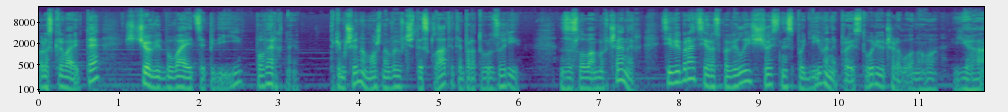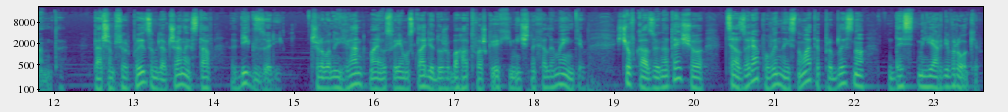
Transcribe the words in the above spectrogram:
розкривають те, що відбувається під її поверхнею. Таким чином можна вивчити склад і температуру зорі. За словами вчених, ці вібрації розповіли щось несподіване про історію червоного гіганта. Першим сюрпризом для вчених став вік зорі. Червоний гігант має у своєму складі дуже багато важких хімічних елементів, що вказує на те, що ця зоря повинна існувати приблизно 10 мільярдів років.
